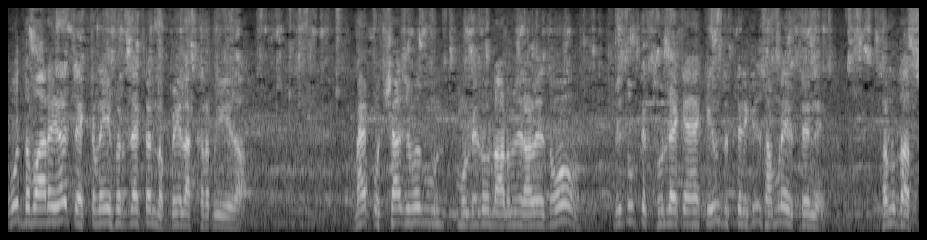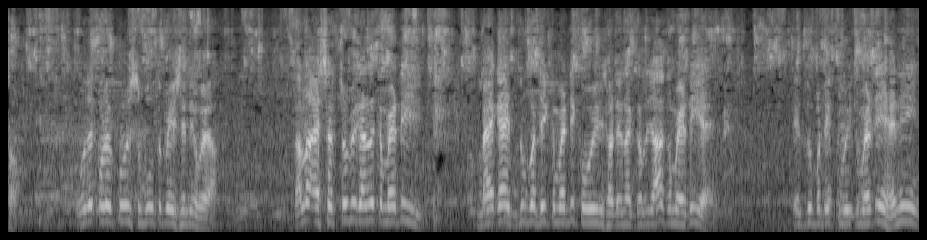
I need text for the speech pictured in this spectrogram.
ਉਹ ਦੁਬਾਰੇ ਜਿਹੜਾ ਚੈੱਕ ਲਈ ਫਿਰਦਾ ਇੱਕ 90 ਲੱਖ ਰੁਪਏ ਦਾ। ਮੈਂ ਪੁੱਛਿਆ ਸੀ ਮੁੰਡੇ ਤੋਂ ਲਾੜਮੇ ਵਾਲੇ ਤੋਂ ਵੀ ਤੂੰ ਕਿੱਥੋਂ ਲੈ ਕੇ ਆਇਆ ਕਿਹਨੂੰ ਦਿੱਤੇ ਨੇ ਕਿ ਸਾਹਮਣੇ ਦਿੱਤੇ ਨੇ? ਸਾਨੂੰ ਦੱਸ। ਉਹਦੇ ਕੋਲੇ ਕੋਈ ਸਬੂਤ ਪੇਸ਼ ਨਹੀਂ ਹੋਇਆ। ਚਲੋ ਐਸਐਚਓ ਵੀ ਕਹਿੰਦੇ ਕਮੇਟੀ ਮੈਂ ਕਿਹਾ ਇਦੋਂ ਵੱਡੀ ਕਮੇਟੀ ਕੋਈ ਨਹੀਂ ਸਾਡੇ ਨਗਰ ਦੀ ਆਹ ਕਮੇਟੀ ਹੈ। ਇਦੋਂ ਵੱਡੀ ਕੋਈ ਕਮੇਟੀ ਹੈ ਨਹੀਂ।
